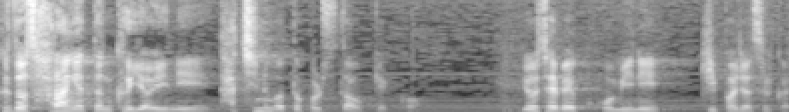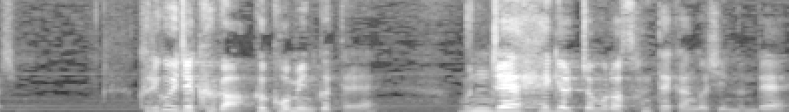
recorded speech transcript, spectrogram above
그래도 사랑했던 그 여인이 다치는 것도 볼 수도 없겠고 요셉의 고민이 깊어졌을 것입니다. 그리고 이제 그가 그 고민 끝에 문제 해결점으로 선택한 것이 있는데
